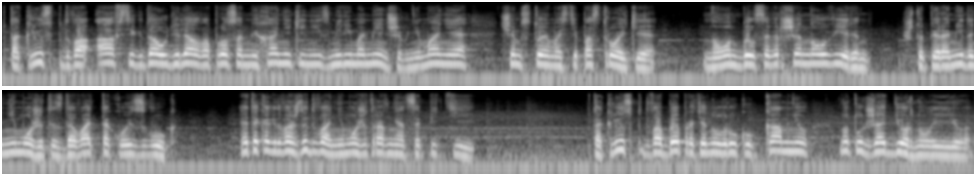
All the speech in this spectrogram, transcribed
Птоклюсп 2А всегда уделял вопросам механики неизмеримо меньше внимания, чем стоимости постройки, но он был совершенно уверен, что пирамида не может издавать такой звук. Это как дважды два не может равняться пяти. Птоклюсп 2Б протянул руку к камню, но тут же отдернул ее.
